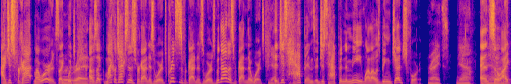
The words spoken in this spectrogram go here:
I just forgot my words. Like, which Right. I was like, Michael Jackson has forgotten his words. Prince has forgotten his words. Madonna's forgotten their words. Yeah. It just happens. It just happened to me while I was being judged for it. right. Yeah. And so I,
